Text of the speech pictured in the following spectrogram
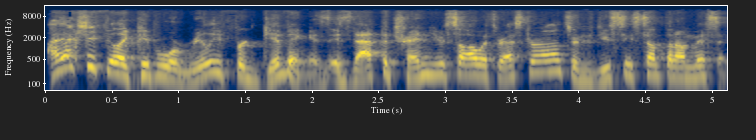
I actually feel like people were really forgiving. Is, is that the trend you saw with restaurants, or did you see something I'm missing?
